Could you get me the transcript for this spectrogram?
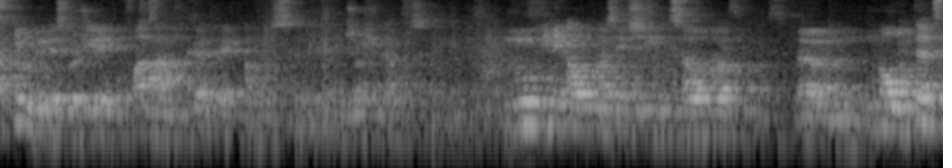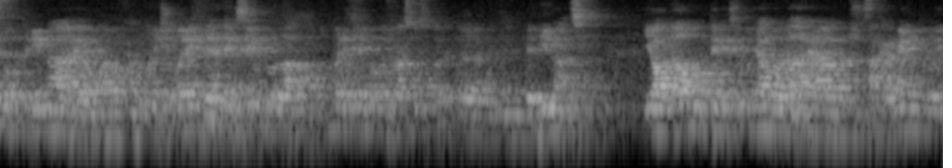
stilului de slujire cu fața către apus, către credincioși și apus. Nu vine ca o consecință sau uh, noutăți doctrinare romano-catolice. Mă refer, de exemplu, la Părintele Pământul a spus uh, de dinații. Eu adaug, de exemplu, de adorarea sacramentului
